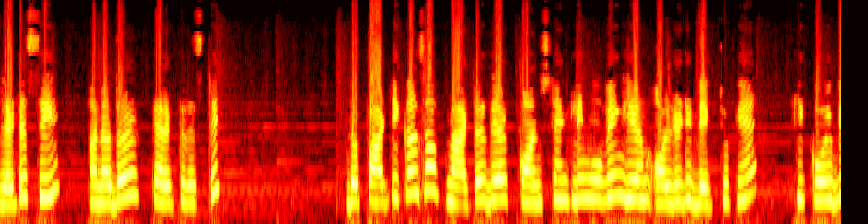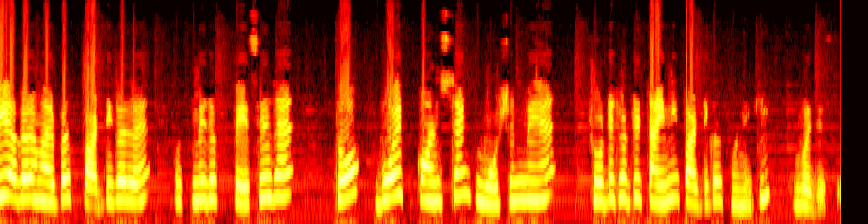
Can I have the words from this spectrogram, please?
let us see another characteristic the particles of matter they are constantly moving ये हम ऑलरेडी देख चुके हैं। कि कोई भी अगर हमारे पास पार्टिकल है, उसमें जब स्पेसेस हैं तो वो एक कांस्टेंट मोशन में है छोटे छोटे टाइनी पार्टिकल्स होने की वजह से।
